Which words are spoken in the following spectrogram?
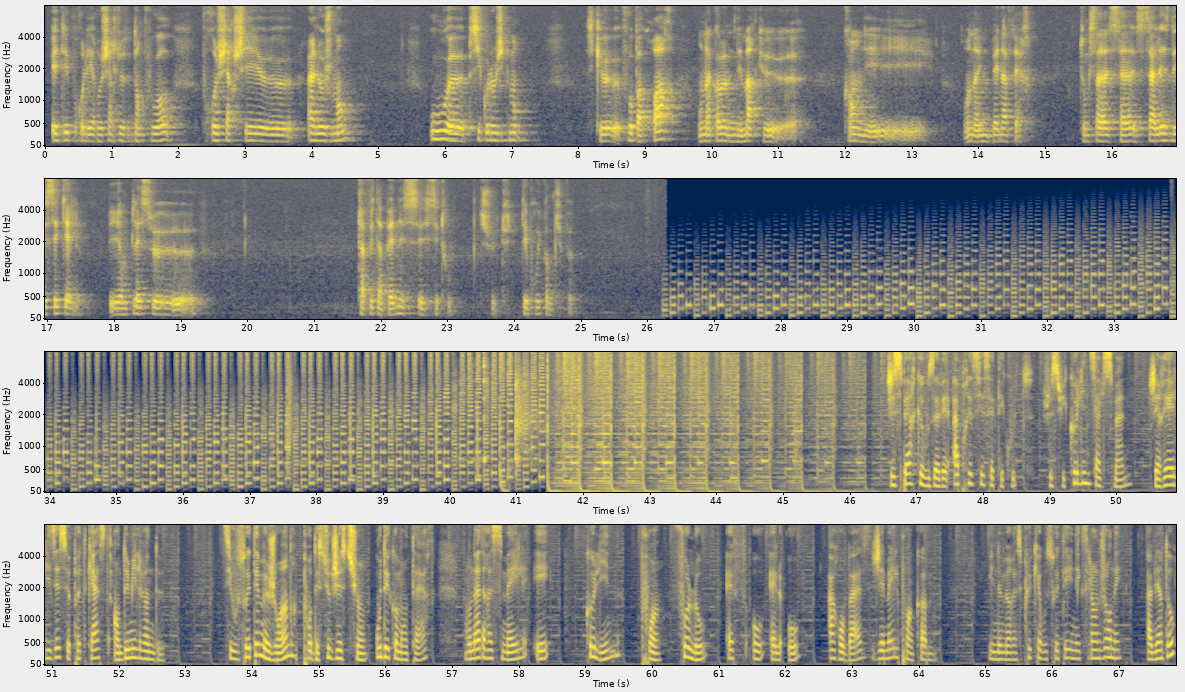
aider pour les recherches d'emploi, rechercher euh, un logement ou euh, psychologiquement. Parce que faut pas croire, on a quand même des marques euh, quand on, est, on a une peine à faire. Donc ça, laisse des séquelles. et on te laisse. T'as fait ta peine et c'est tout. Tu te débrouilles comme tu peux. J'espère que vous avez apprécié cette écoute. Je suis Colline Salzman. J'ai réalisé ce podcast en 2022. Si vous souhaitez me joindre pour des suggestions ou des commentaires, mon adresse mail est colline.follow, Il ne me reste plus qu'à vous souhaiter une excellente journée. À bientôt!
